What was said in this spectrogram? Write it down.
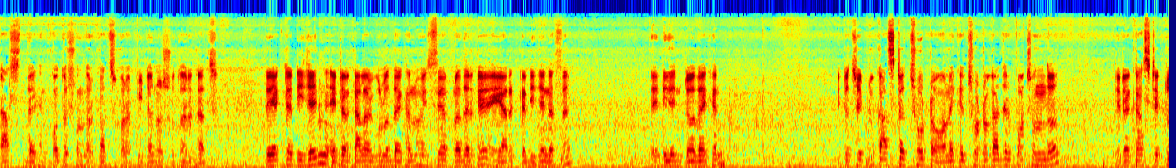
কাজ, দেখেন কত সুন্দর কাজ করা, পিটানো সুতার কাজ। তো এই একটা ডিজাইন, এটার কালারগুলো দেখানো হয়েছে আপনাদেরকে, এই আরেকটা ডিজাইন আছে। এই ডিজাইনটাও দেখেন। এটা হচ্ছে একটু কাজটা ছোট, অনেকে ছোট কাজের পছন্দ। এটার কাজটা একটু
